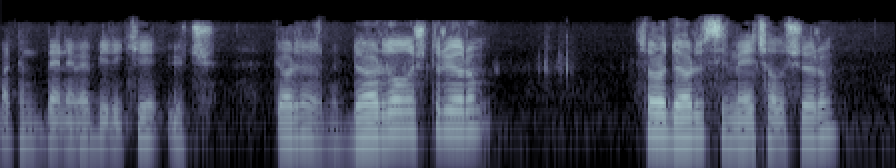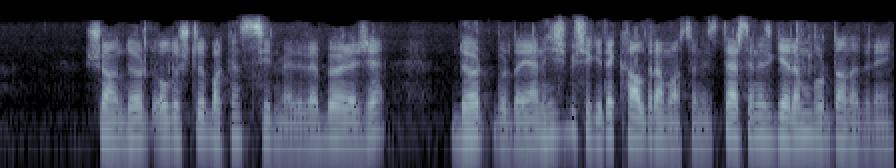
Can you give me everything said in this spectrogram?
Bakın deneme 1 2 3. Gördünüz mü? 4'ü oluşturuyorum. Sonra 4'ü silmeye çalışıyorum. Şu an 4 oluştu. Bakın silmedi ve böylece 4 burada. Yani hiçbir şekilde kaldıramazsınız. İsterseniz gelin buradan da deneyin.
